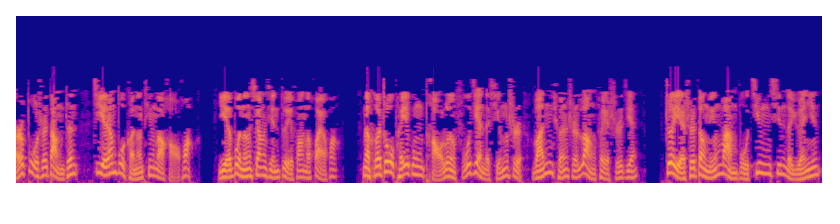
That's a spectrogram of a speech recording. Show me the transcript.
而不是当真。既然不可能听到好话，也不能相信对方的坏话，那和周培公讨论福建的形势完全是浪费时间。这也是邓明漫不经心的原因。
